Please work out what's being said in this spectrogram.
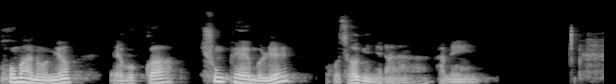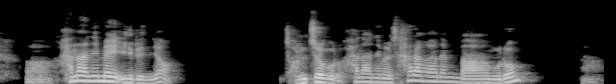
호마노며 애복과 흉패에 물릴 보석이니라. 아멘. 어, 하나님의 일은요, 전적으로 하나님을 사랑하는 마음으로 어,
